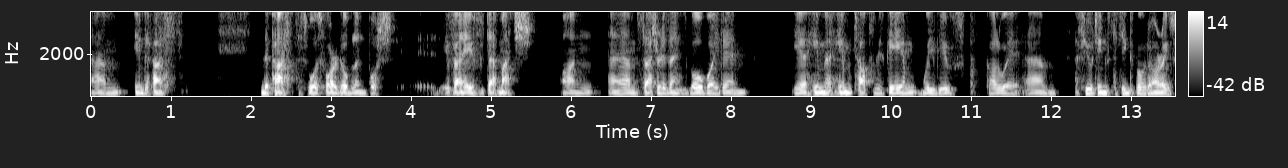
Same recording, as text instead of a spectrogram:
um, in the past. In the past, I suppose for Dublin, but if any, if that match on um, Saturday's ankle go by, then yeah, him him top of his game will give Galway um, a few things to think about. All right.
